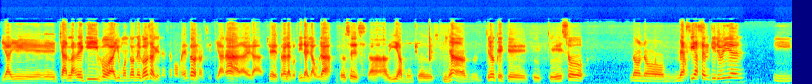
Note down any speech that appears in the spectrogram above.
y hay eh, charlas de equipo, hay un montón de cosas que en ese momento no existía nada, era, che, entra a la cocina y laburá. Entonces había mucho de eso. Y nada, creo que, que, eso no, no, me hacía sentir bien y,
